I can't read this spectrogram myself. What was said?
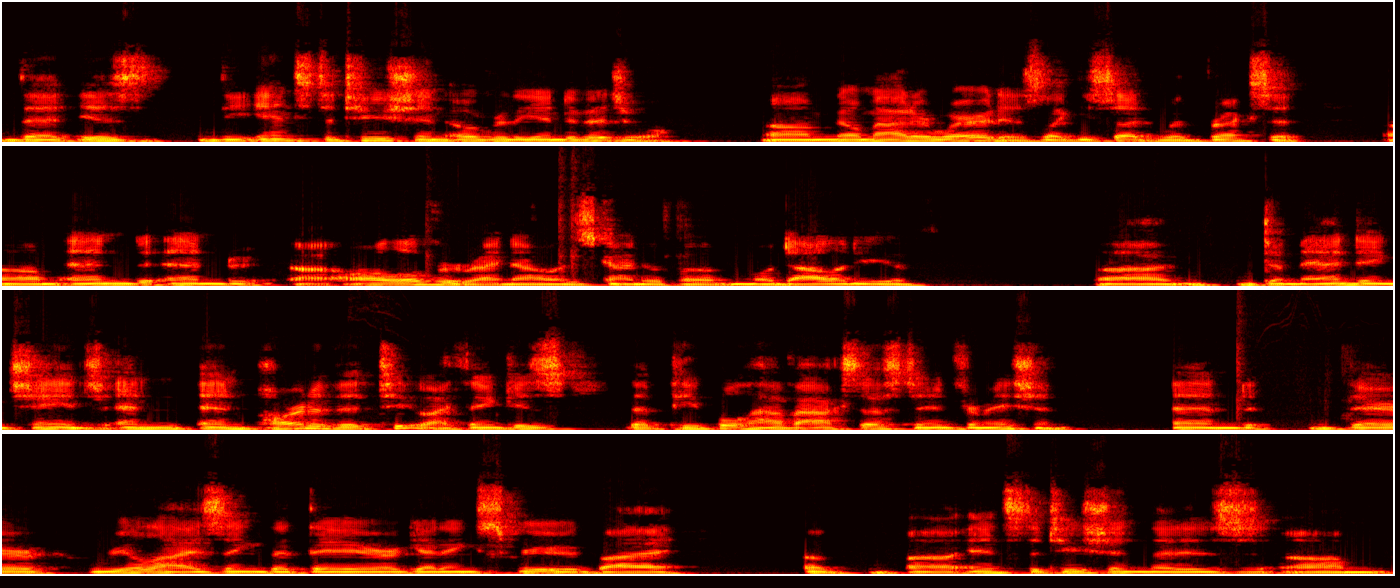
that is the institution over the individual, um, no matter where it is. Like you said, with Brexit, um, and and uh, all over right now is kind of a modality of uh, demanding change, and and part of it too, I think, is that people have access to information and they're realizing that they're getting screwed by a, a institution that is um,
